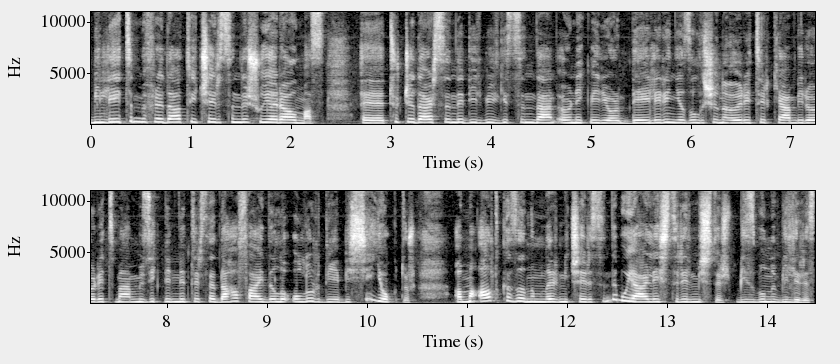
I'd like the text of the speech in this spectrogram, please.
milli eğitim müfredatı içerisinde şu yer almaz. Ee, Türkçe dersinde dil bilgisinden örnek veriyorum. D'lerin yazılışını öğretirken bir öğretmen müzik dinletirse daha faydalı olur diye bir şey yoktur. Ama alt kazanımların içerisinde bu yerleştirilmiştir. Biz bunu biliriz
